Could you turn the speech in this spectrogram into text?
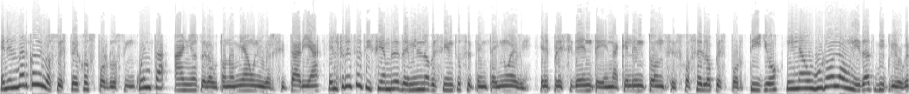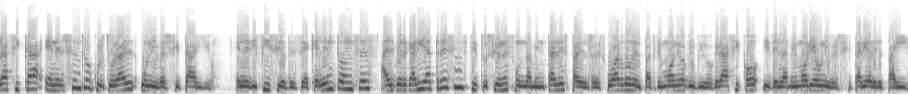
En el marco de los festejos por los 50 años de la autonomía universitaria, el 3 de diciembre de 1979, el presidente en aquel entonces, José López Portillo, inauguró la unidad bibliográfica en el Centro Cultural Universitario. El edificio desde aquel entonces albergaría tres instituciones fundamentales para el resguardo del patrimonio bibliográfico y de la memoria universitaria del país.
